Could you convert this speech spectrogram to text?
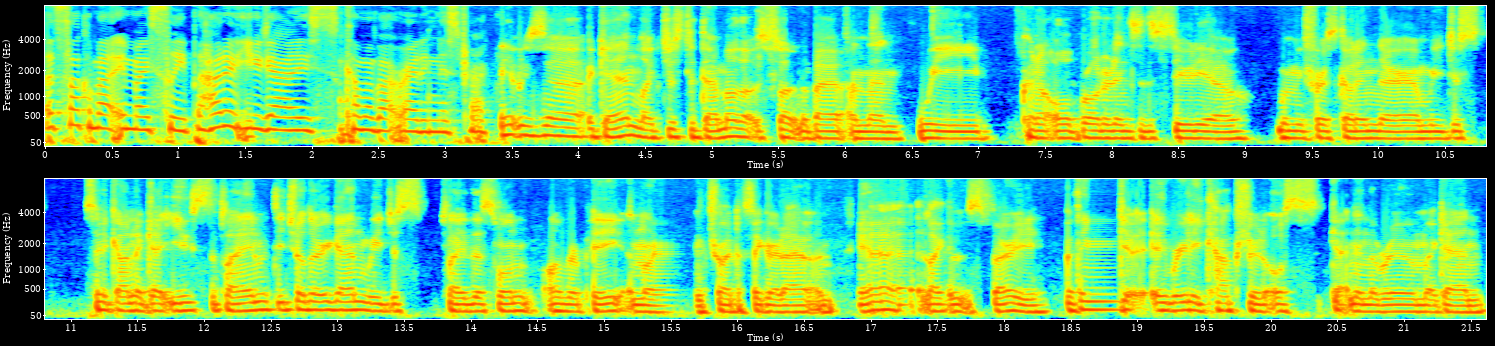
Let's talk about In My Sleep. How did you guys come about writing this track? It was uh, again like just a demo that was floating about, and then we kind of all brought it into the studio when we first got in there, and we just to kind of get used to playing with each other again. We just played this one on repeat and like tried to figure it out, and yeah, like it was very. I think it, it really captured us getting in the room again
